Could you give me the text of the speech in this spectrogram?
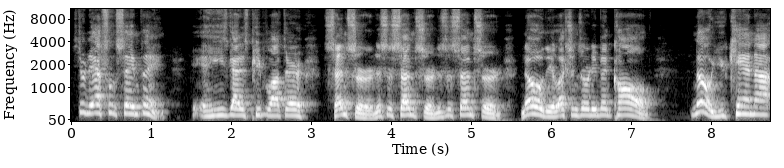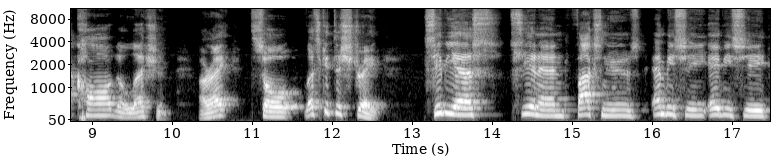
He's doing the absolute same thing. He's got his people out there censored. This is censored. This is censored. No, the election's already been called. No, you cannot call an election. All right. So let's get this straight. CBS, CNN, Fox News, NBC, ABC,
